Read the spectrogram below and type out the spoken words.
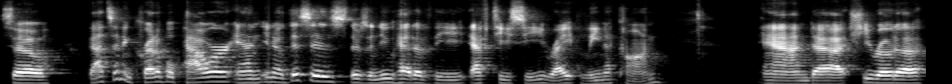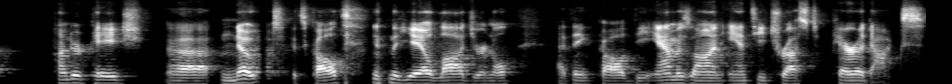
So that's an incredible power. And you know, this is there's a new head of the FTC, right? Lina Khan. And uh, she wrote a hundred page uh, note, it's called in the Yale Law Journal, I think called the Amazon Antitrust Paradox.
